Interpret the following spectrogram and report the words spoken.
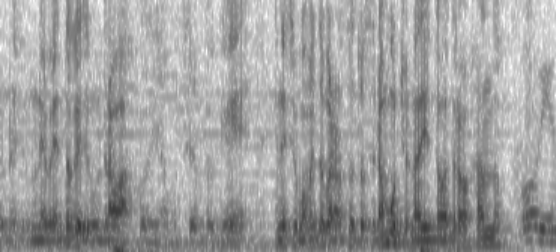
un, un evento que es un trabajo, digamos, ¿cierto? Que en ese momento para nosotros era mucho, nadie estaba trabajando. Obvio.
